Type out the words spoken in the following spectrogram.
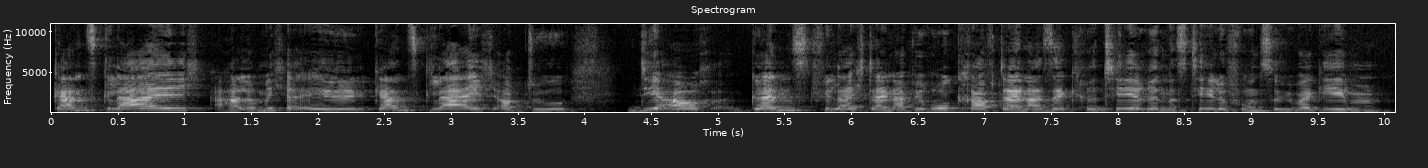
Ganz gleich, hallo Michael, ganz gleich, ob du dir auch gönnst, vielleicht deiner Bürokraft, deiner Sekretärin das Telefon zu übergeben.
